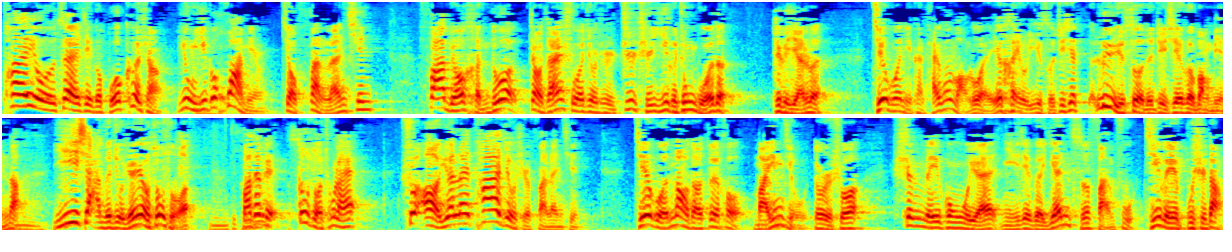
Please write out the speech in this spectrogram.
他又在这个博客上用一个化名叫范兰钦，发表很多照咱说就是支持一个中国的这个言论。结果你看台湾网络也很有意思，这些绿色的这些个网民呢，一下子就人肉搜索，把他给搜索出来。说哦，原来他就是范兰钦，结果闹到最后，马英九都是说，身为公务员，你这个言辞反复，极为不适当，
